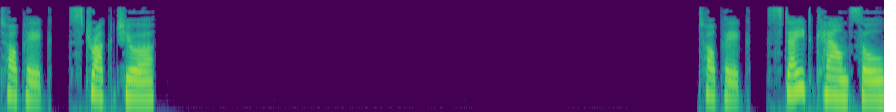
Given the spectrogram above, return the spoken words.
Topic: Structure Topic: State Council.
